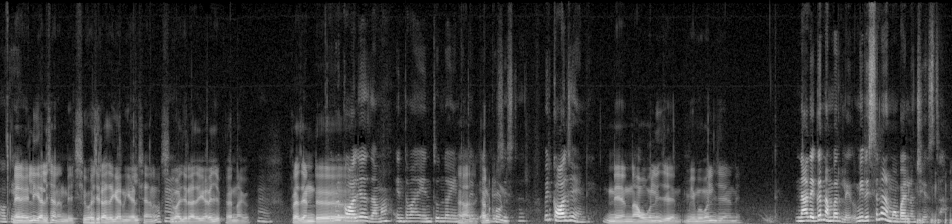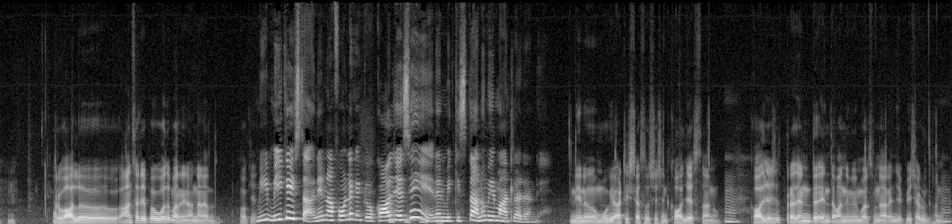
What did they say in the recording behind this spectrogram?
ఓకే. నేను వెళ్ళి కలిశానండి. శివాజీరాజు గారిని కలిశాను. శివాజీరాజు గారే చెప్పారు నాకు. ప్రజెంట్ కాల్ చేద్దామా? ఎంత ఎంత ఉందో కనుక్కోండి. మీరు కాల్ చేయండి. నేను నా మొబైల్ని చేయండి మీ మొబైల్ని చేయండి. నా దగ్గర నంబర్ లేదు. మీరు ఇస్తే నా మొబైల్ నుంచి చేస్తా. మరి వాళ్ళు ఆన్సర్ చెప్పకపోతే మరి నేను అన్నది ఓకే? మీ మీకే ఇస్తా. నేను నా ఫోన్లోకి కాల్ చేసి నేను మీకు ఇస్తాను. మీరు మాట్లాడండి. నేను మూవీ ఆర్టిస్ట్ అసోసియేషన్ కాల్ చేస్తాను. కాల్ చేసి ప్రజెంట్ ఎంతమంది మెంబర్స్ ఉన్నారని చెప్పేసి అడుగుతాను.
